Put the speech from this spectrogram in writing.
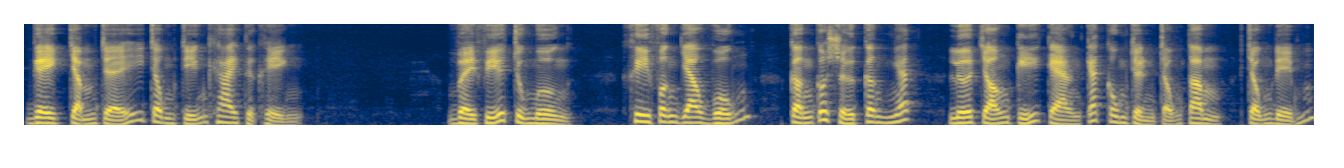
gây chậm trễ trong triển khai thực hiện. Về phía Trung ương, khi phân giao vốn, cần có sự cân nhắc, lựa chọn kỹ càng các công trình trọng tâm, trọng điểm,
